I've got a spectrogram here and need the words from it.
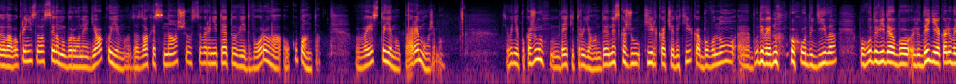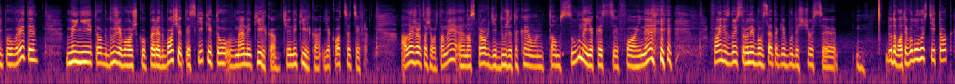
Слава Україні, слава силам оборони! Дякуємо за захист нашого суверенітету від ворога окупанта. Вистоїмо, переможемо. Сьогодні я покажу деякі троянди. Не скажу кілька чи не кілька, бо воно е, буде видно по ходу діла, по ходу відео, бо людині, яка любить поговорити, мені так дуже важко передбачити, скільки то в мене кілька чи не кілька, яка це цифра. Але жарта жартами, е, насправді дуже таке он там суне, якесь файне. Файне з одної сторони, бо все-таки буде щось е, додавати вологості, так.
